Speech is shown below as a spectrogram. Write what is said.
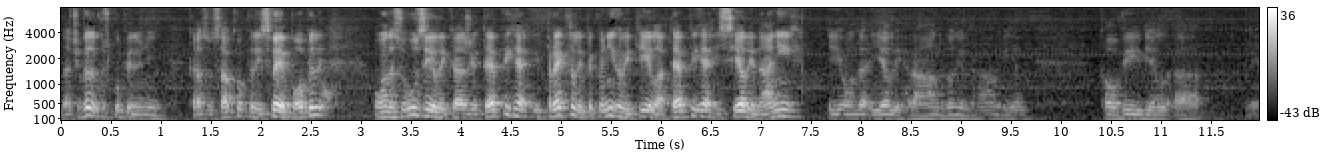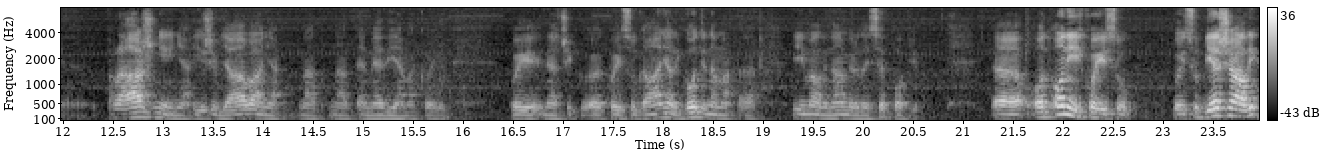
znači, veliku skupinu njih, kada su sakupili i sve je pobili, onda su uzeli, kaže, tepihe i prekrili preko njihovi tijela tepihe i sjeli na njih i onda jeli hranu, donijeli hranu i jeli kao vid, jel, a, e, pražnjenja i življavanja nad, nad emevijama koji, koji, znači, koji su ganjali godinama e, i imali namjeru da ih sve pobiju. E, od onih koji su koji su bježali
